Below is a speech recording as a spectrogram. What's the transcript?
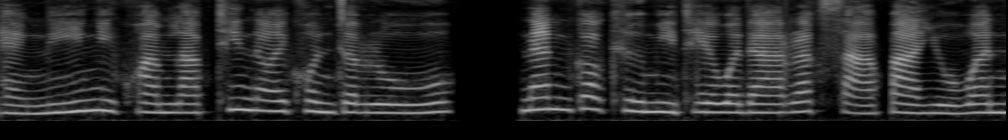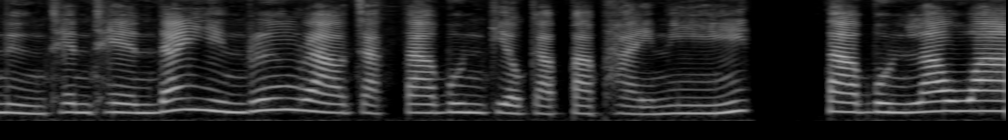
แห่งนี้มีความลับที่น้อยคนจะรู้ นั่นก็คือมีเทวดารักษาป่าอยู่วันหนึ่งเทนเทนได้ยินเรื่องราวจากตาบุญเกี่ยวกับป่าไผ่นี้ ตาบุญเล่าว่า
